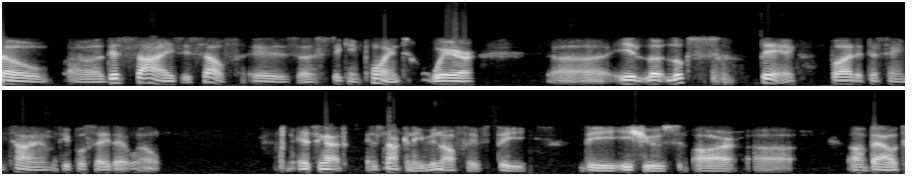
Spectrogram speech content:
So uh, this size itself is a sticking point where uh, it lo- looks big, but at the same time, people say that well, it's not it's not going to be enough if the the issues are uh, about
